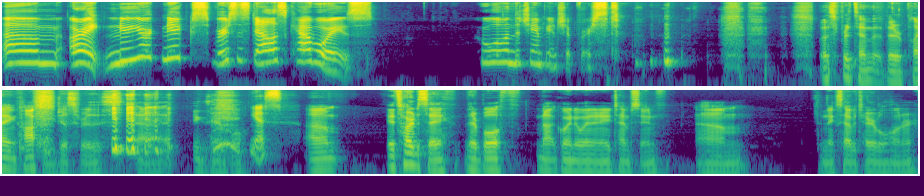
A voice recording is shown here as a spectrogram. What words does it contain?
Um. All right. New York Knicks versus Dallas Cowboys. Who will win the championship first? Let's pretend that they're playing hockey just for this uh, example. Yes. Um, it's hard to say. They're both not going to win anytime soon. Um, the Knicks have a terrible owner,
